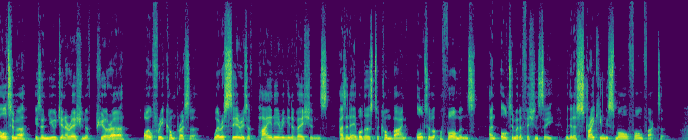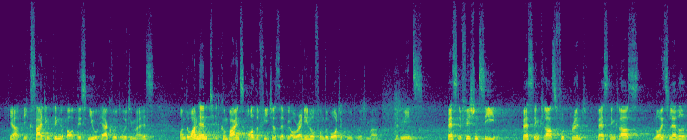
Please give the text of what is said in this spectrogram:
Ultima is a new generation of pure air, oil free compressor where a series of pioneering innovations has enabled us to combine ultimate performance and ultimate efficiency within a strikingly small form factor. Yeah, the exciting thing about this new air-cooled Ultima is, on the one hand, it combines all the features that we already know from the water-cooled Ultima. That means best efficiency, best-in-class footprint, best-in-class noise level,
